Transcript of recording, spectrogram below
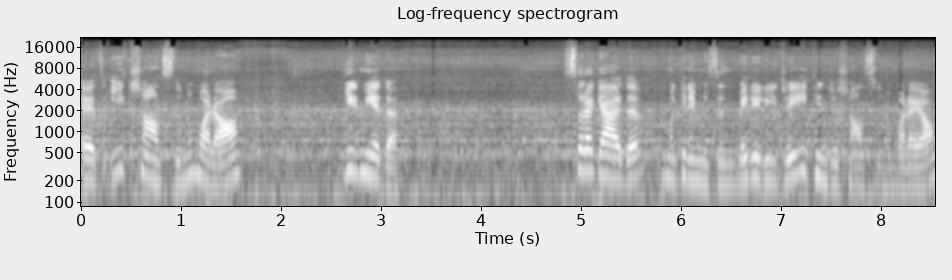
Evet ilk şanslı numara 27. Sıra geldi makinemizin belirleyeceği ikinci şanslı numaraya.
